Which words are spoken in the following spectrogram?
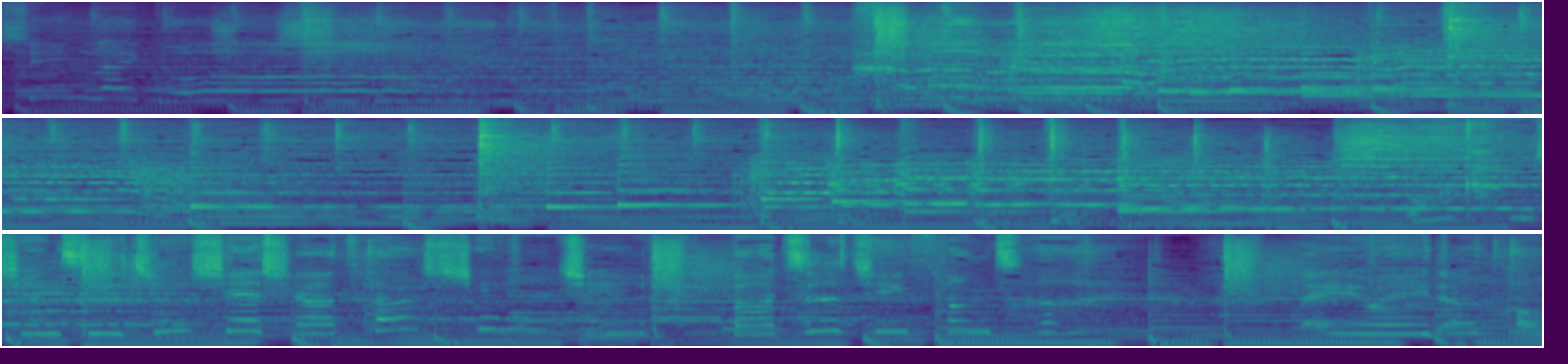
重新来过。我看见自己写下的心情，把自己放在卑微的后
